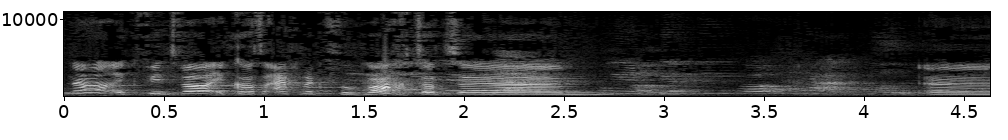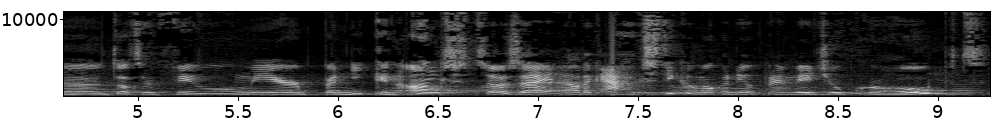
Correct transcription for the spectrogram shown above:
nou, ik vind wel, ik had eigenlijk verwacht dat, eh, dat er veel meer paniek en angst zou zijn. Daar had ik eigenlijk stiekem ook een heel klein beetje op gehoopt.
